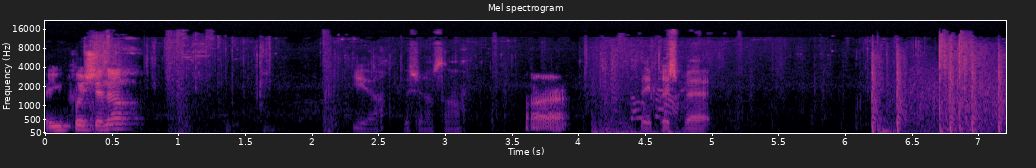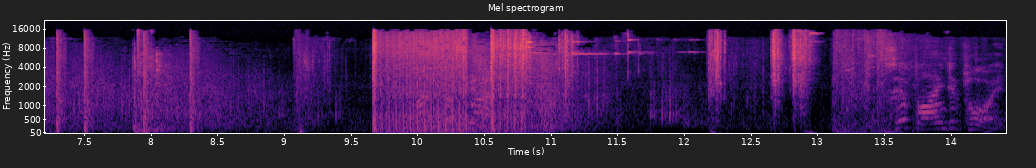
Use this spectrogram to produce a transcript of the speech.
Are you pushing up? Yeah, pushing up some. All right. They push back. Zip line deployed.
